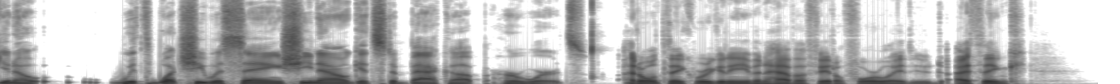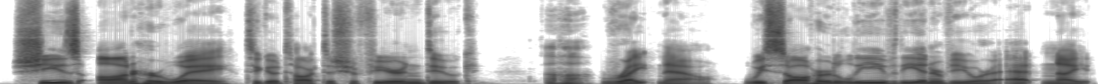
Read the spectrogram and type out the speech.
you know, with what she was saying, she now gets to back up her words. I don't think we're gonna even have a Fatal Four Way, dude. I think she's on her way to go talk to Shafir and Duke. Uh huh. right now. We saw her leave the interviewer at night.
